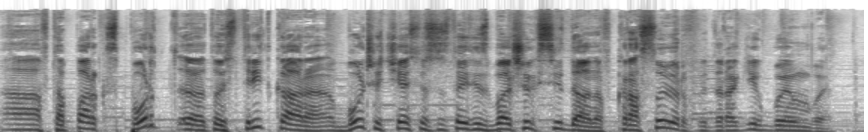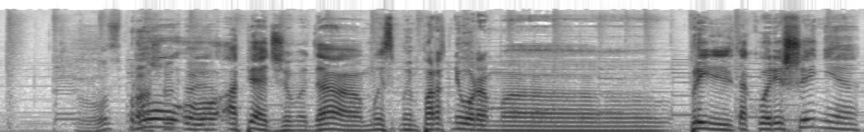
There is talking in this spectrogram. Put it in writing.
автопарк спорт, э, то есть стрит-кара, большей частью состоит из больших седанов, кроссоверов и дорогих BMW? Вот спрашивает. Ну, опять же, мы, да, мы с моим партнером э, приняли такое решение.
